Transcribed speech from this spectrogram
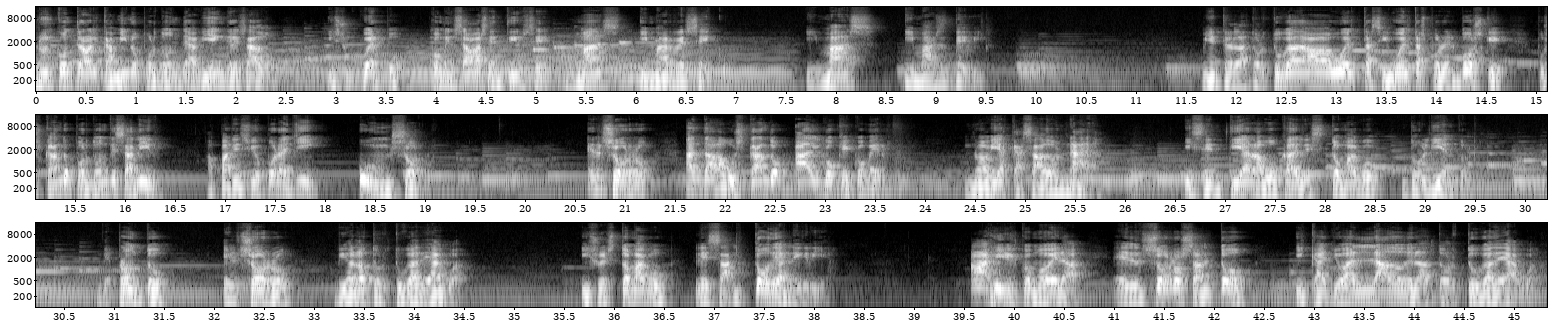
No encontraba el camino por donde había ingresado y su cuerpo comenzaba a sentirse más y más reseco y más y más débil. Mientras la tortuga daba vueltas y vueltas por el bosque buscando por dónde salir, apareció por allí un zorro. El zorro andaba buscando algo que comer. No había cazado nada y sentía la boca del estómago doliéndole. De pronto, el zorro vio a la tortuga de agua y su estómago le saltó de alegría. Ágil como era, el zorro saltó y cayó al lado de la tortuga de agua.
